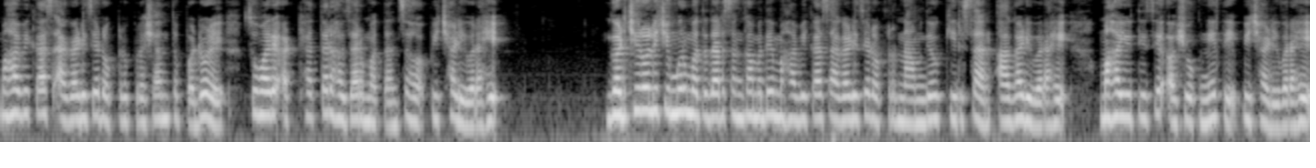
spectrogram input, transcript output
महाविकास आघाडीचे डॉक्टर प्रशांत पडोळे सुमारे अठ्ठ्याहत्तर हजार मतांसह पिछाडीवर आहे. गडचिरोली चिमूर मतदारसंघामध्ये महाविकास आघाडीचे डॉक्टर नामदेव किरसान आघाडीवर आहे. महायुतीचे अशोक नेते पिछाडीवर आहे.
